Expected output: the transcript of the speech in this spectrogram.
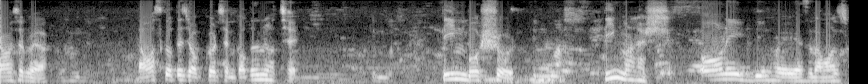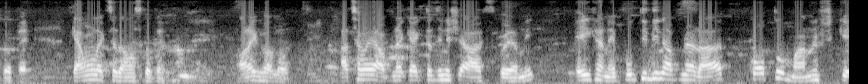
কেমন আছেন ভাইয়া? করতে জব করছেন কতদিন হচ্ছে? তিন বছর। তিন মাস। অনেক দিন হয়ে গেছে করতে কেমন লাগছে করতে অনেক ভালো। আচ্ছা ভাই আপনাকে একটা জিনিস আজ করি আমি। এইখানে প্রতিদিন আপনারা কত মানুষকে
